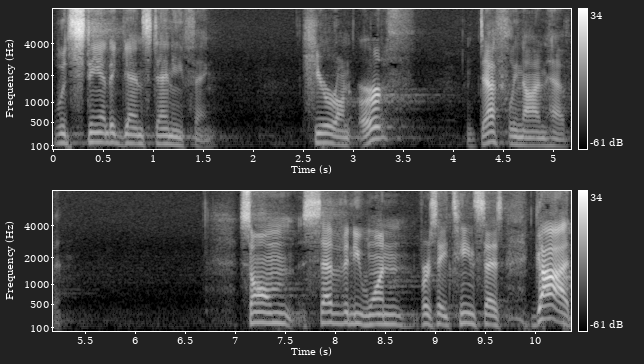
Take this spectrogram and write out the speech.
would stand against anything here on earth, definitely not in heaven. Psalm 71, verse 18 says, God,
